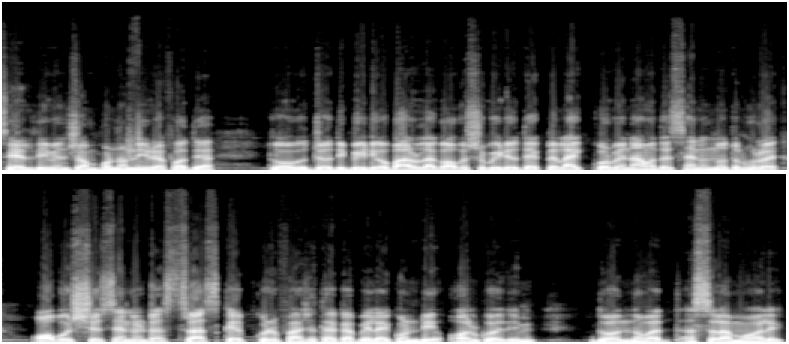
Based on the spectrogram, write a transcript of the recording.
সেল দিবেন সম্পূর্ণ নিরাপদে তো যদি ভিডিও ভালো লাগে, অবশ্যই ভিডিওতে একটা লাইক করবেন। আমাদের চ্যানেল নতুন হলে অবশ্যই চ্যানেলটা সাবস্ক্রাইব করে পাশে থাকা বেলাইকনটি অল করে দেবেন। ধন্যবাদ। আসসালামু আলাইকুম।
